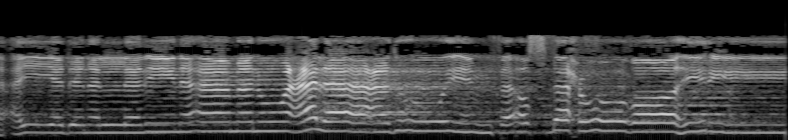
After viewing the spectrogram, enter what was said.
فأيدنا الذين آمنوا على عدوهم فأصبحوا ظاهرين.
